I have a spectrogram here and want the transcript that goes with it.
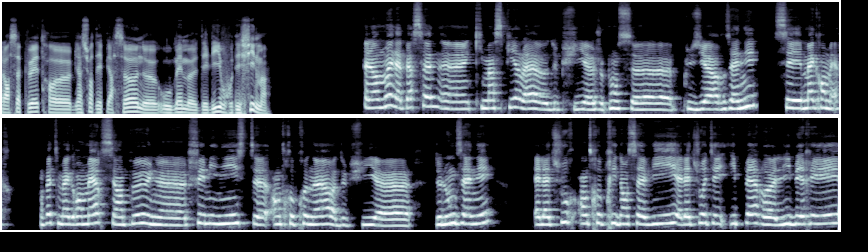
Alors ça peut être euh, bien sûr des personnes euh, ou même des livres ou des films. Alors moi, la personne euh, qui m'inspire là euh, depuis, euh, je pense, plusieurs années, c'est ma grand-mère. En fait, ma grand-mère, c'est un peu une féministe, entrepreneur depuis de longues années. Elle a toujours entrepris dans sa vie, elle a toujours été hyper libérée,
